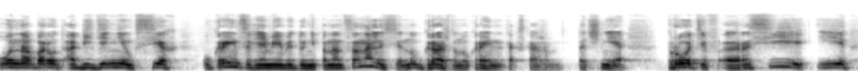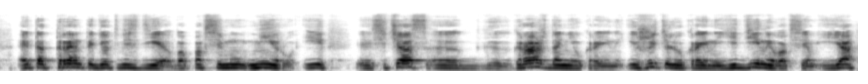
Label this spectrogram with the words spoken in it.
он наоборот объединил всех украинцев, я имею в виду не по национальности, но граждан Украины, так скажем, точнее, против э, России, и этот тренд идет везде, по всему миру. И э, сейчас э, граждане Украины и жители Украины едины во всем. И я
